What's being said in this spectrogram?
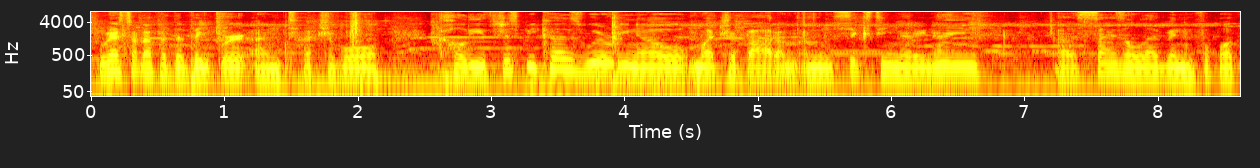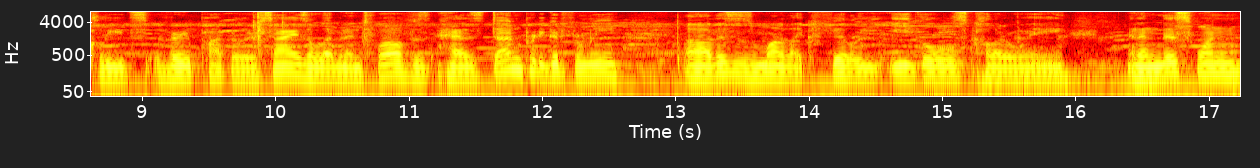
We're gonna start off with the Vapor Untouchable cleats, just because we already know much about them. I mean, 16.99. Uh, size 11 in football cleats, very popular. Size 11 and 12 is, has done pretty good for me. Uh, this is more like Philly Eagles colorway. And then this one,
